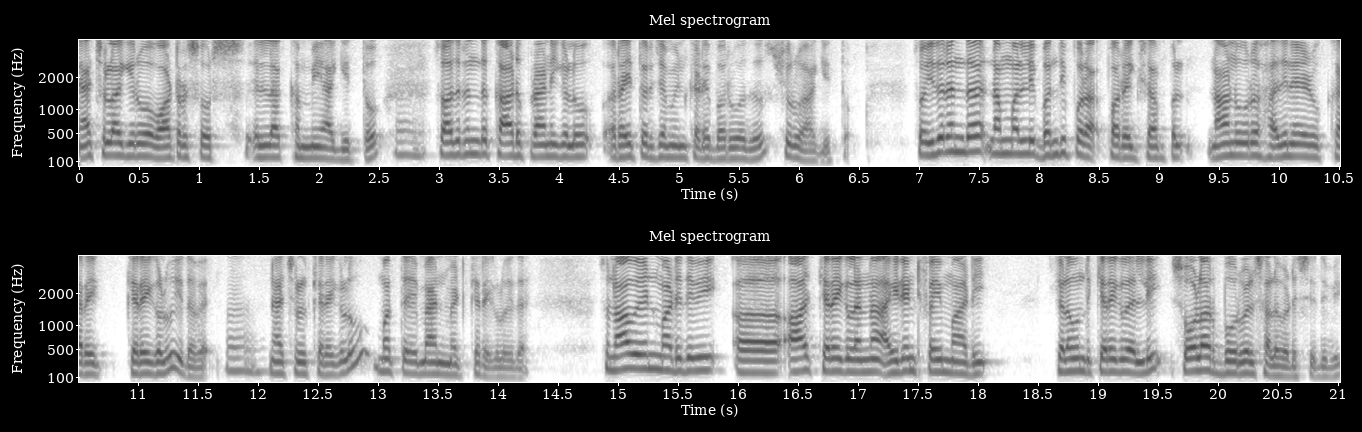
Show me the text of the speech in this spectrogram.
ನ್ಯಾಚುರಲ್ ಆಗಿರುವ ವಾಟರ್ ಸೋರ್ಸ್ ಎಲ್ಲ ಕಮ್ಮಿ ಆಗಿತ್ತು. ಸೊ ಅದರಿಂದ ಕಾಡು ಪ್ರಾಣಿಗಳು ರೈತರ ಜಮೀನು ಕಡೆ ಬರುವುದು ಶುರು ಆಗಿತ್ತು. ಸೊ ಇದರಿಂದ ನಮ್ಮಲ್ಲಿ ಬಂದಿಪುರ ಫಾರ್ ಎಕ್ಸಾಂಪಲ್ ನಾನ್ನೂರ ಹದಿನೇಳು ಕೆರೆ ಕೆರೆಗಳು ಇದ್ದಾವೆ ನ್ಯಾಚುರಲ್ ಕೆರೆಗಳು ಮತ್ತು ಮ್ಯಾನ್ ಮೇಡ್ ಕೆರೆಗಳು ಇದೆ. ಸೊ ನಾವು ಏನು ಮಾಡಿದ್ದೀವಿ ಆ ಕೆರೆಗಳನ್ನು ಐಡೆಂಟಿಫೈ ಮಾಡಿ ಕೆಲವೊಂದು ಕೆರೆಗಳಲ್ಲಿ ಸೋಲಾರ್ ಬೋರ್ವೆಲ್ಸ್ ಅಳವಡಿಸಿದ್ವಿ.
